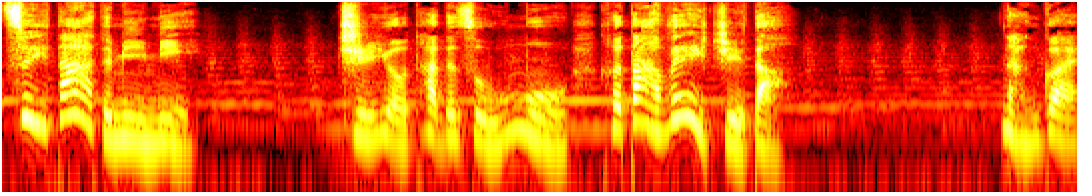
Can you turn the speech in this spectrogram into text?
最大的秘密。只有他的祖母和大卫知道。难怪，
